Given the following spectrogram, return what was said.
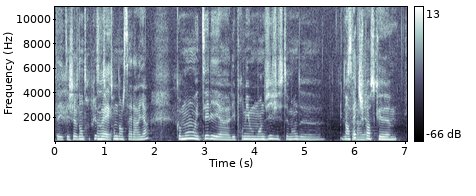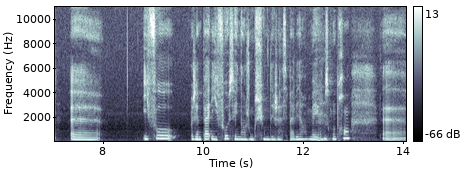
Tu as été chef d'entreprise et tu retournes dans le salariat. Comment ont été les, les premiers moments de vie, justement, de, en fait, je pense que euh, il faut. J'aime pas il faut, c'est une injonction déjà, c'est pas bien, mais on se comprend. Euh,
